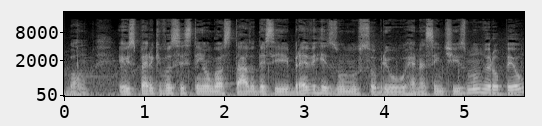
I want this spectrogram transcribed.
Bom, eu espero que vocês tenham gostado desse breve resumo sobre o renascentismo europeu.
